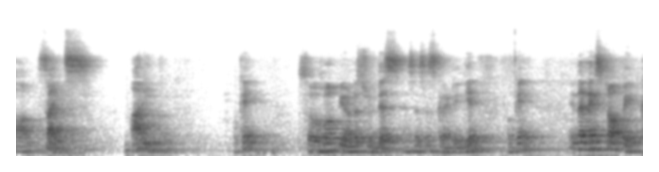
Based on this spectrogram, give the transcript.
uh, sides are equal. Okay, so hope you understood this SSS criterion. Okay, in the next topic,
